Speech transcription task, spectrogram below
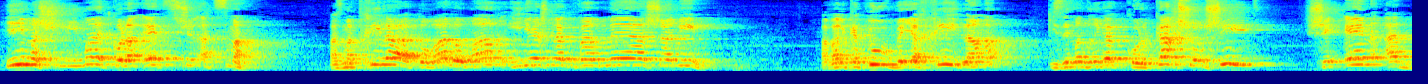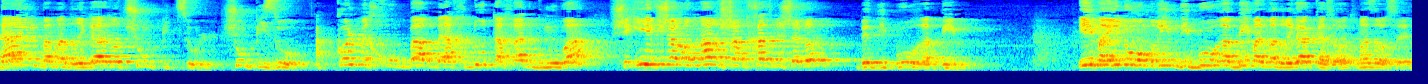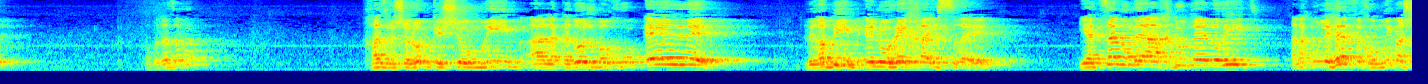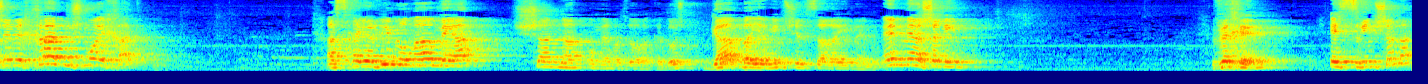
היא משלימה את כל העץ של עצמה. אז מתחילה התורה לומר, יש לה כבר מאה שנים. אבל כתוב ביחיד, למה? כי זה מדרגה כל כך שורשית, שאין עדיין במדרגה הזאת שום פיצול, שום פיזור. הכל מחובר באחדות אחת גמורה, שאי אפשר לומר שם חז ושלום בדיבור רבים. אם היינו אומרים דיבור רבים על מדרגה כזאת, מה זה עושה? עבודה זרה. חז ושלום כשאומרים על הקדוש ברוך הוא אלה ורבים אלוהיך ישראל, יצאנו מהאחדות האלוהית. אנחנו להפך אומרים השם אחד ושמו אחד. אז חייבים לומר מאה שנה, אומר הזוהר הקדוש, גם בימים של שרה אימנו. אין מאה שנים. וכן, עשרים שנה.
